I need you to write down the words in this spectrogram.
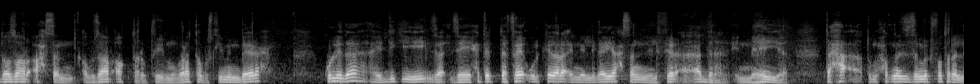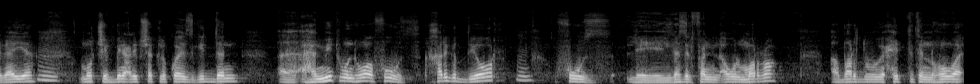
ده ظهر أحسن أو ظهر أكتر في مباراة أبو سليم امبارح. كل ده هيديك إيه؟ زي- حتة تفاؤل كده لأ إن اللي جاي أحسن إن الفرقة قادرة إن هي تحقق طموحات نادي الزمالك الفترة اللي جاية. ماتش يتبني عليه بشكل كويس جدا. آه، أهميته إن هو فوز خارج الديار فوز للجهاز الفني لأول مرة. برضو حتة إن هو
